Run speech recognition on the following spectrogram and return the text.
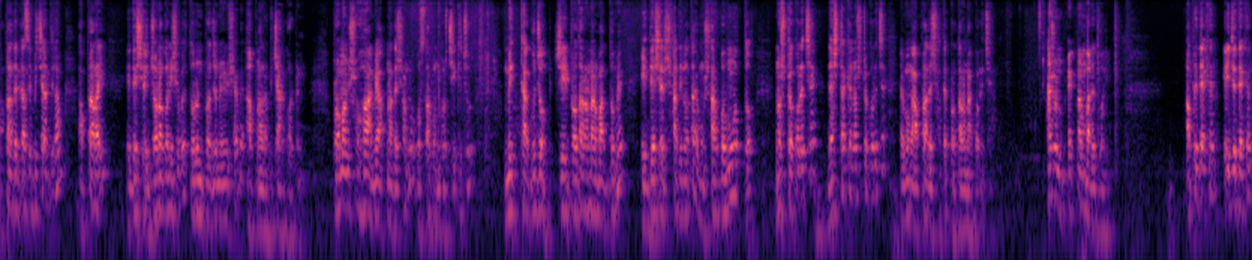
আপনাদের কাছে বিচার দিলাম, আপনারাই এদেশের জনগণ হিসেবে, তরুণ প্রজন্ম হিসেবে আপনারা বিচার করবেন। প্রমাণ সহ আমি আপনাদের সামনে উপস্থাপন করছি কিছু মিথ্যা গুজব যে প্রতারণার মাধ্যমে এই দেশের স্বাধীনতা এবং সার্বভৌমত্ব নষ্ট করেছে, দেশটাকে নষ্ট করেছে এবং আপনাদের সাথে প্রতারণা করেছে। আসুন, এক নম্বরে বলি আপনি দেখেন, এই যে দেখেন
